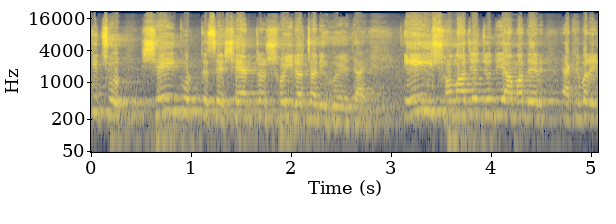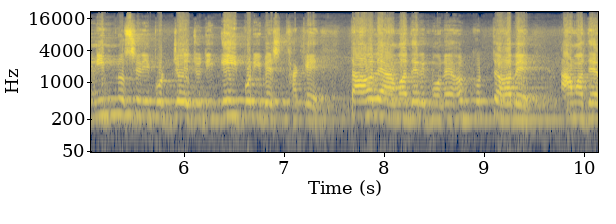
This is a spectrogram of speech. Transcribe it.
কিছু সেই করতেছে, সে একজন স্বৈরাচারী হয়ে যায়। এই সমাজে যদি আমাদের একেবারে নিম্ন শ্রেণি পর্যায়ে যদি এই পরিবেশ থাকে, তাহলে আমাদের মনে করতে হবে, আমাদের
